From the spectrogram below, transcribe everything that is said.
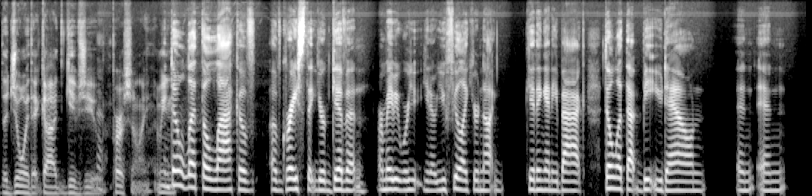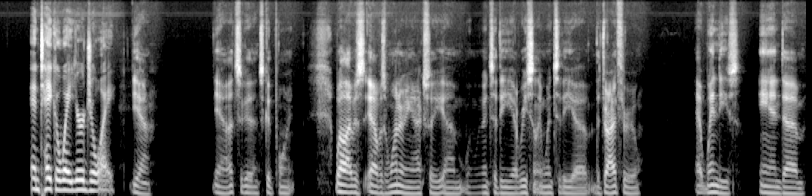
the joy that God gives you yeah. personally. I mean, and don't let the lack of of grace that you're given, or maybe where you you know you feel like you're not getting any back. Don't let that beat you down and and and take away your joy. Yeah, yeah, that's a good that's a good point. Well, I was I was wondering actually um, when we went to the uh, recently went to the uh, the drive through at Wendy's and um,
